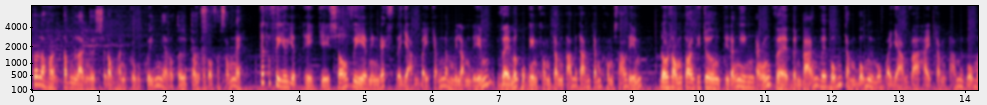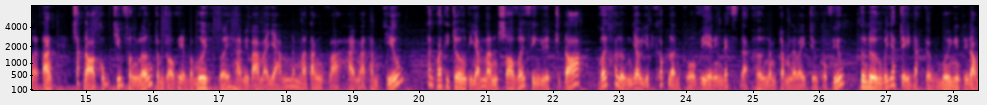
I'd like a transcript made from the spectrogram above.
Tôi là Hoàng Tâm là người sẽ đồng hành cùng quý nhà đầu tư trong số phát sóng này. Kết thúc phiên giao dịch thì chỉ số VN Index đã giảm 7.55 điểm về mức 1088.06 điểm. Độ rộng toàn thị trường thì đã nghiêng hẳn về bên bán với 441 mã giảm và 284 mã tăng. Sắc đỏ cũng chiếm phần lớn trong rổ VN30 với 23 mã giảm, 5 mã tăng và 2 mã tham chiếu. Thanh khoản thị trường thì giảm mạnh so với phiên giao dịch trước đó, với khối lượng giao dịch khớp lệnh của VN Index đạt hơn 507 triệu cổ phiếu, tương đương với giá trị đạt gần 10.000 tỷ đồng.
